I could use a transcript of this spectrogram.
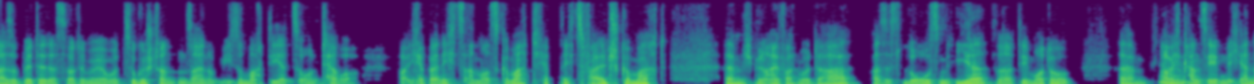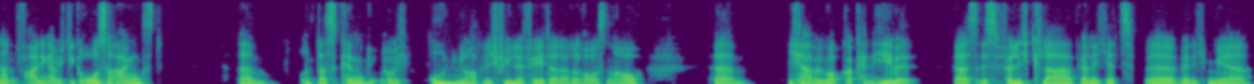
Also bitte, das sollte mir ja wohl zugestanden sein. Und wieso macht die jetzt so einen Terror? Weil ich habe ja nichts anderes gemacht, ich habe nichts falsch gemacht. Ähm, ich bin einfach nur da. Was ist los mit ihr? So nach dem Motto. Ähm, mhm. Aber ich mhm. kann es eben nicht ändern. Vor allen Dingen habe ich die große Angst, ähm, und das kennen, glaube ich, unglaublich viele Väter da draußen auch. Ähm, ich habe überhaupt gar keinen Hebel. Ja, es ist völlig klar, wenn ich jetzt, äh, wenn ich mehr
